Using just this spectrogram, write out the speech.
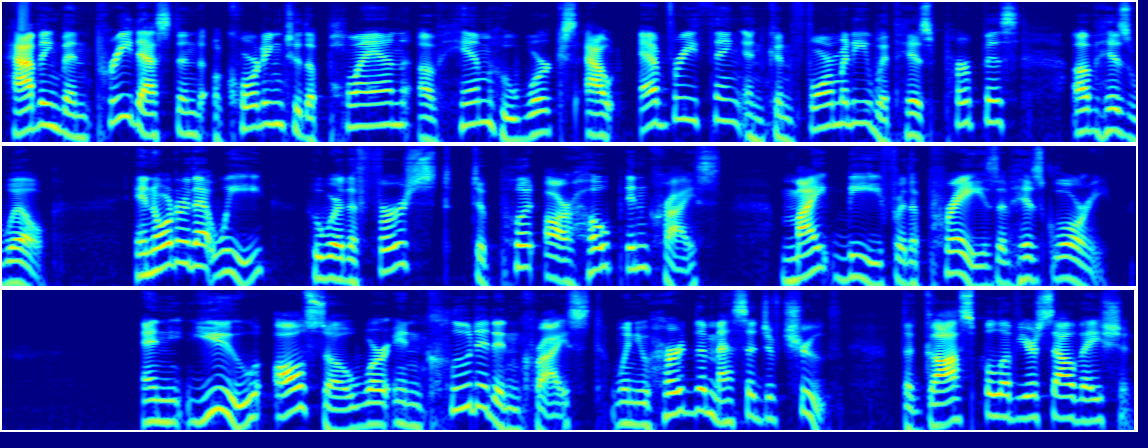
having been predestined according to the plan of him who works out everything in conformity with his purpose of his will, in order that we, who were the first to put our hope in Christ, might be for the praise of his glory. And you also were included in Christ when you heard the message of truth, the gospel of your salvation.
